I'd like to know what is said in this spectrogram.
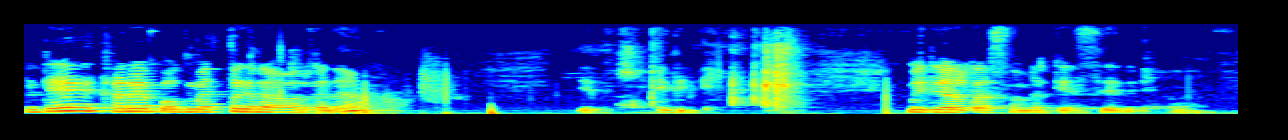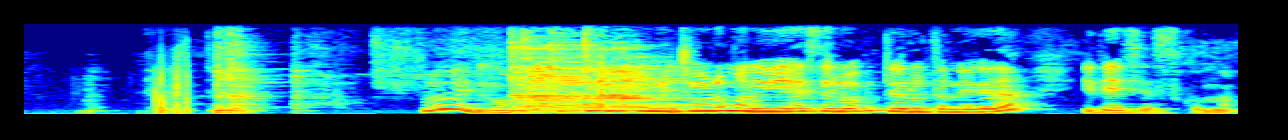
అంటే కరివేపాకు మెత్తగా రావాలి కదా. ఇది ఇది. మిరియాల రసంలోకి వేసేది. ఇదిగో కొన్ని చూడు మనం వేసేలోపు తెరులుతున్నాయి కదా ఇది వేసేసుకుందాం.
